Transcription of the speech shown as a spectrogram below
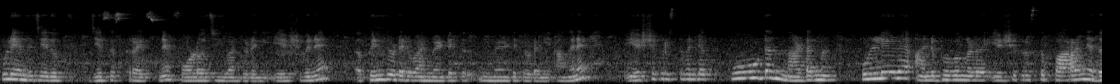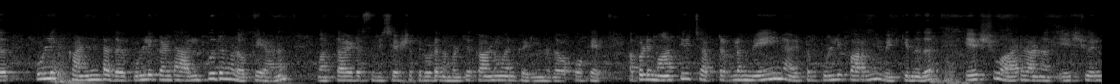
പുള്ളി എന്ത് ചെയ്തു? ജീസസ് ക്രൈസ്റ്റിനെ ഫോളോ ചെയ്യുവാൻ തുടങ്ങി. യേശുവിനെ പിന്തുടരുവാൻ വേണ്ടി വേണ്ടി തുടങ്ങി. അങ്ങനെ യേശുക്രിസ്തുവിന്റെ കൂടെ നടന്ന് പുള്ളിയുടെ അനുഭവങ്ങൾ യേശുക്രിസ്തു പറഞ്ഞത് പുള്ളി കണ്ടത് പുള്ളി കണ്ട അത്ഭുതങ്ങളൊക്കെയാണ് മത്തായുടെ സുവിശേഷത്തിലൂടെ നമ്മൾക്ക് കാണുവാൻ കഴിയുന്നത്. ഓക്കെ. അപ്പോൾ ഈ മാത്യു ചാപ്റ്ററിൽ മെയിനായിട്ടും പുള്ളി പറഞ്ഞു വെക്കുന്നത് യേശു ആരാണ്? യേശു ഒരു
